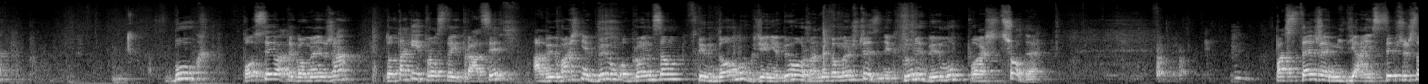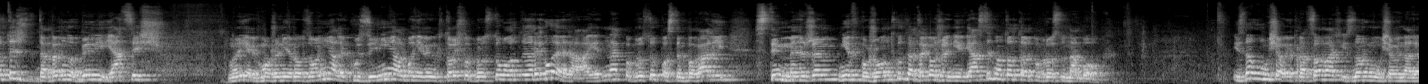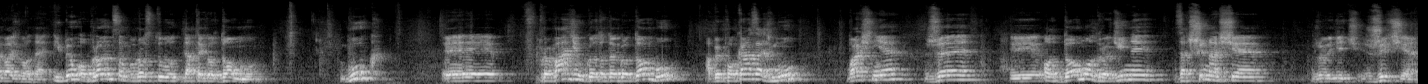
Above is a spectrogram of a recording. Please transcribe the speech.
Bóg posyła tego męża do takiej prostej pracy, aby właśnie był obrońcą w tym domu, gdzie nie było żadnego mężczyzny, który by mógł płaść trzodę. Pasterze midiańscy, przecież to też na pewno byli jacyś, no nie wiem, może nie rodzoni, ale kuzyni, albo nie wiem, ktoś po prostu od Reguela, a jednak po prostu postępowali z tym mężem nie w porządku, dlatego że niewiasty, no to to po prostu na bok. I znowu musiały pracować i znowu musiały nalewać wodę. I był obrońcą po prostu dla tego domu. Bóg e, wprowadził go do tego domu, aby pokazać mu właśnie, że e, od domu, od rodziny zaczyna się, można powiedzieć, życie.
